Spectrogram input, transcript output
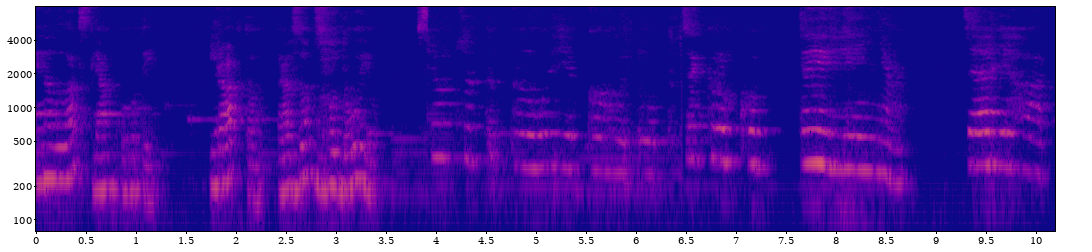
і налила в склянку води. І раптом разом з водою Що це таке ось яка? Це крокодиліня. Це алігатор.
